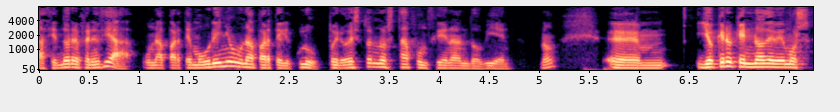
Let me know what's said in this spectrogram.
haciendo referencia a una parte Mourinho, una parte el club, pero esto no está funcionando bien, ¿no? Em, yo creo que no debemos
